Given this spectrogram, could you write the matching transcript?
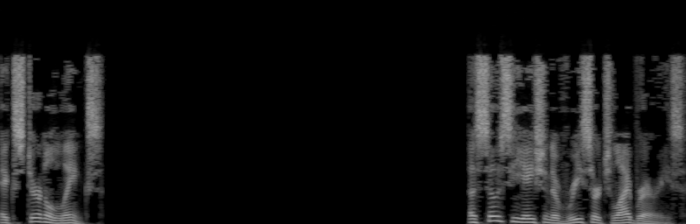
External links Association of Research Libraries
